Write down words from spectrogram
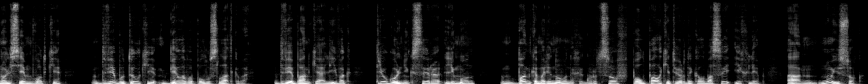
0,7 водки, две бутылки белого полусладкого, две банки оливок, треугольник сыра, лимон, банка маринованных огурцов, полпалки твердой колбасы и хлеб, а, ну и сок.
